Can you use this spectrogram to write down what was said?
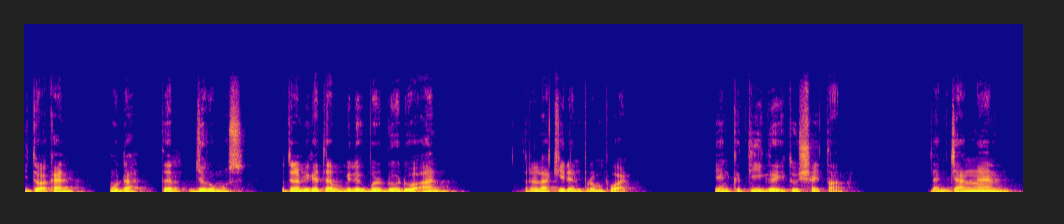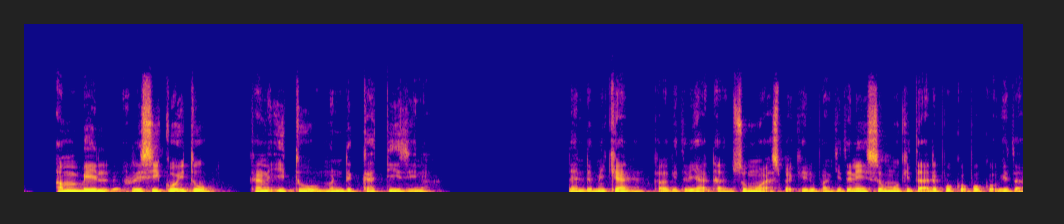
Itu akan mudah terjerumus. Itu Nabi kata apabila berdua-duaan lelaki dan perempuan. Yang ketiga itu syaitan dan jangan ambil risiko itu kerana itu mendekati zina. Dan demikian kalau kita lihat dalam semua aspek kehidupan kita ni semua kita ada pokok-pokok kita.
